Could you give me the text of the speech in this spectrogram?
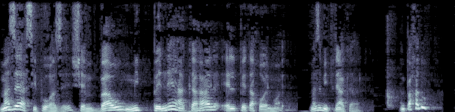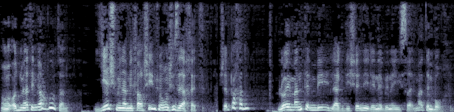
מה זה הסיפור הזה, שהם באו מפני הקהל אל פתח אוהל מועד? מה זה מפני הקהל? הם פחדו, עוד מעט הם יהרגו אותנו. יש מן המפרשים שאומרים שזה החטא, שהם פחדו. לא האמנתם בי להקדישני לעיני בני ישראל, מה אתם בורחים?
